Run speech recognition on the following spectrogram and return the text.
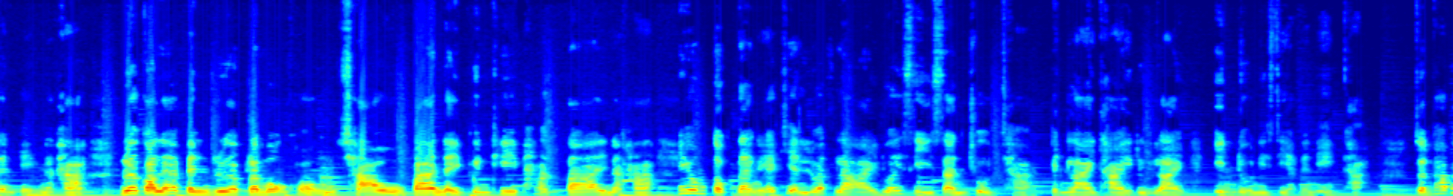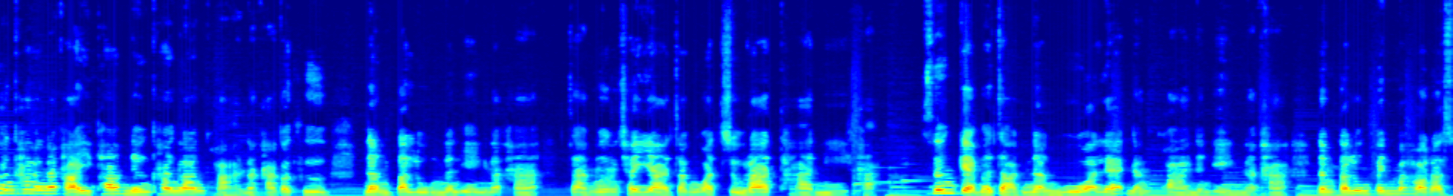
นั่นเองนะคะ เรือกอและเป็นเรือประมงของชาวบ้านในพื้นที่ภาคใต้นะคะนิยมตกแต่งและเขียนลวดลายด้วยสีสันฉูดฉาดเป็นลายไทยหรือลายอินโดนีเซียนั่นเองค่ะ ส่วนภาพข้างๆนะคะ อีกภาพหนึ่งข้างล่างขวานะคะก็คือหนังตะลุงนั่นเองนะคะ จากเมืองชัยยาจังหวัดสุราษฎร์ธานีค่ะ ซึ่งแกะมาจากหนังวัวและหนังควายนั่นเองนะคะ หนังตะลุงเป็นมหรส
